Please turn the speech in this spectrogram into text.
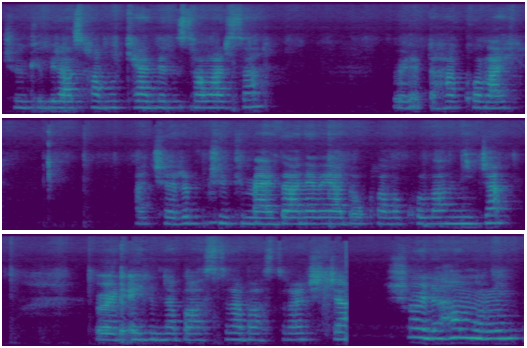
Çünkü biraz hamur kendini salarsa böyle daha kolay açarım. Çünkü merdane veya da oklava kullanmayacağım. Böyle elimle bastıra bastıra açacağım. Şöyle hamurum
